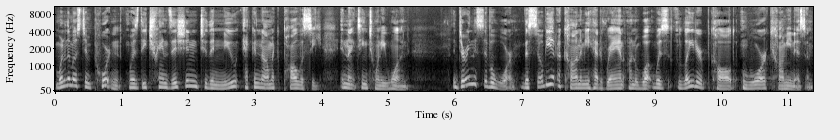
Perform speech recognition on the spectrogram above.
One of the most important was the transition to the new economic policy in 1921. During the Civil War, the Soviet economy had ran on what was later called war communism,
